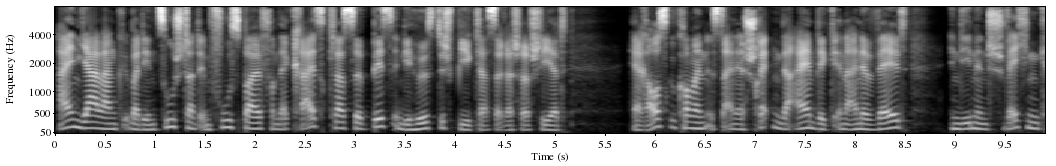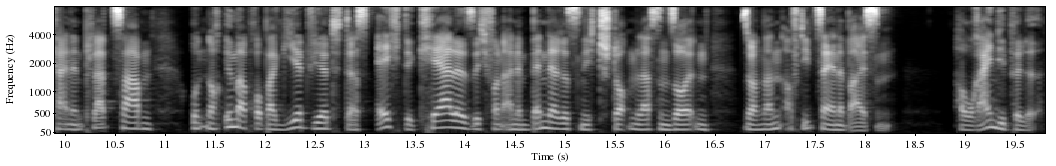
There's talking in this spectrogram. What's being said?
ein Jahr lang über den Zustand im Fußball von der Kreisklasse bis in die höchste Spielklasse recherchiert. Herausgekommen ist ein erschreckender Einblick in eine Welt, in denen Schwächen keinen Platz haben und noch immer propagiert wird, dass echte Kerle sich von einem Bänderriss nicht stoppen lassen sollten, sondern auf die Zähne beißen. Hau rein die Pille.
